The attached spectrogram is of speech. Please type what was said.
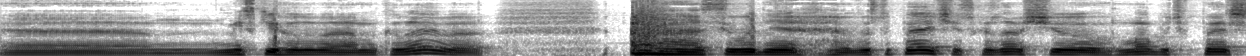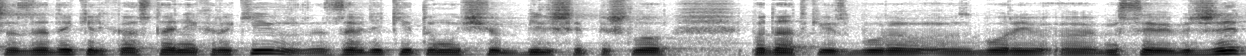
е, міський голова Миколаєва сьогодні виступаючи сказав, що, мабуть, вперше за декілька останніх років, завдяки тому, що більше пішло податків зборів, зборів е, місцевий бюджет,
